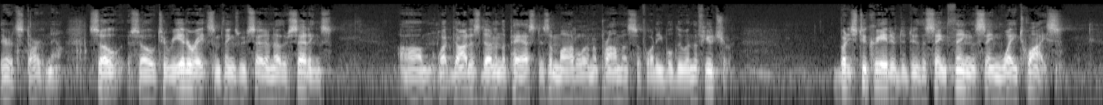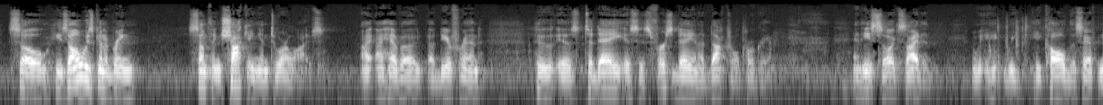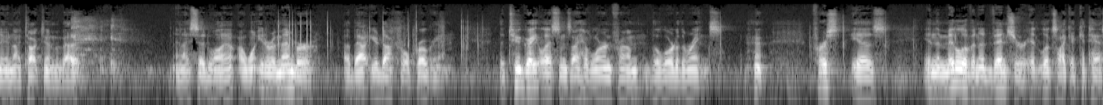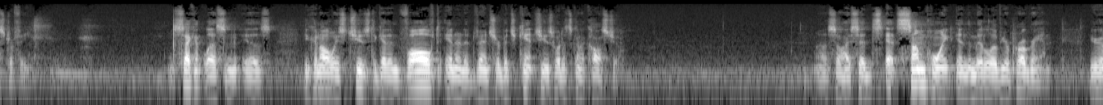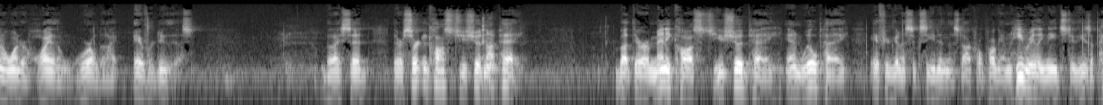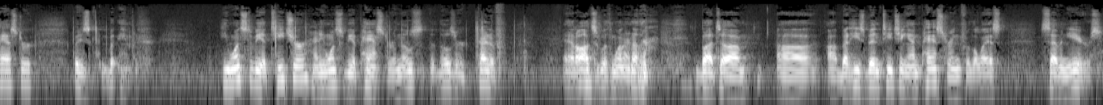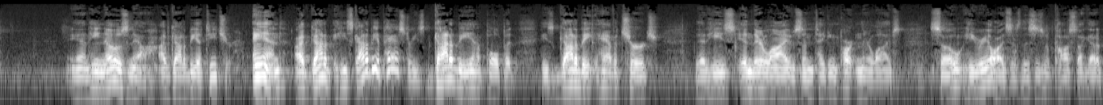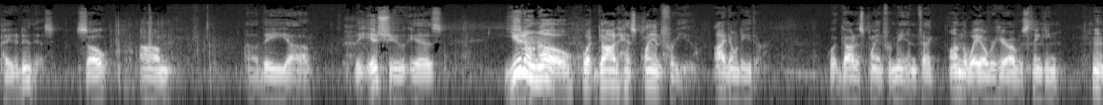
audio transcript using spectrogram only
There it started now. So, so to reiterate some things we've said in other settings, um, what God has done in the past is a model and a promise of what He will do in the future. But He's too creative to do the same thing the same way twice. So He's always going to bring something shocking into our lives. I, I have a, a dear friend who is today is his first day in a doctoral program, and he's so excited. We, we, he called this afternoon. I talked to him about it, and I said, "Well, I want you to remember about your doctoral program the two great lessons I have learned from the Lord of the Rings. First is, in the middle of an adventure, it looks like a catastrophe. Second lesson is." You can always choose to get involved in an adventure, but you can't choose what it's going to cost you. Uh, so I said, at some point in the middle of your program, you're going to wonder, why in the world did I ever do this? But I said, there are certain costs you should not pay, but there are many costs you should pay and will pay if you're going to succeed in this doctoral program. And he really needs to. He's a pastor, but he's but he wants to be a teacher and he wants to be a pastor, and those those are kind of at odds with one another. But uh, uh, uh, but he's been teaching and pastoring for the last seven years, and he knows now I've got to be a teacher, and I've got to. He's got to be a pastor. He's got to be in a pulpit. He's got to be have a church that he's in their lives and taking part in their lives. So he realizes this is a cost I got to pay to do this. So. Um, uh, the, uh, the issue is you don't know what God has planned for you. I don't either. What God has planned for me. In fact, on the way over here, I was thinking, hmm,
